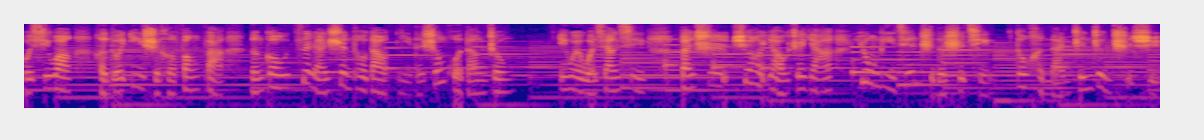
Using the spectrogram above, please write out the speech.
我希望很多意识和方法能够自然渗透到你的生活当中。因为我相信，凡是需要咬着牙用力坚持的事情，都很难真正持续，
